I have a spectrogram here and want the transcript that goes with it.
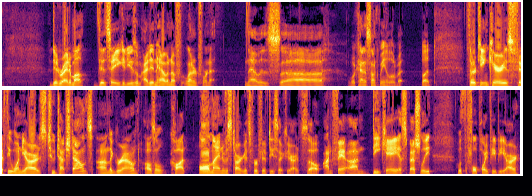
I did write him up. Did say you could use him. I didn't have enough Leonard Fournette. That was uh, what kind of sunk me a little bit. But 13 carries, 51 yards, two touchdowns on the ground. Also caught all nine of his targets for 56 yards. So on fa- on DK, especially with the full point PPR,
